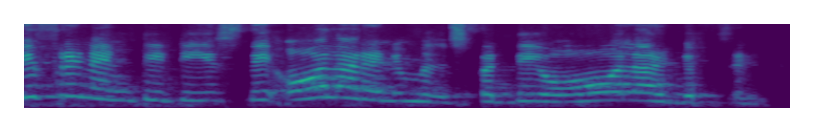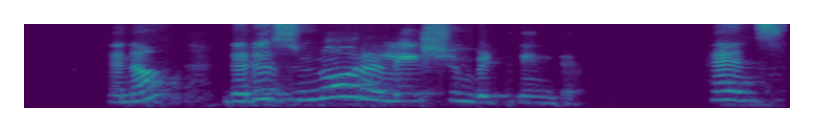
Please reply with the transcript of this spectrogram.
different entities. They all are animals, but they all are different. You know, there is no relation between them. Hence,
